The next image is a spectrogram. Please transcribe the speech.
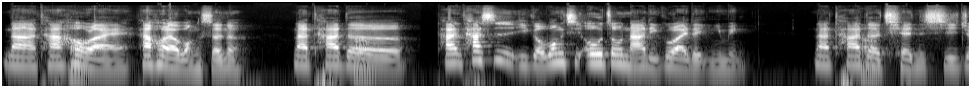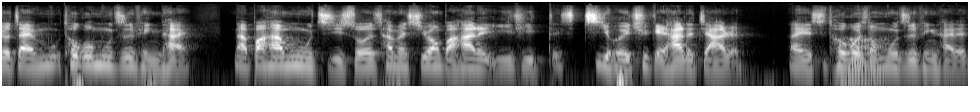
那他后来、哦、他后来往生了。那他的、哦、他他是一个忘记欧洲哪里过来的移民，那他的前妻就在募透过募资平台，那帮他募集说他们希望把他的遗体寄回去给他的家人，那也是透过这种募资平台的、哦、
